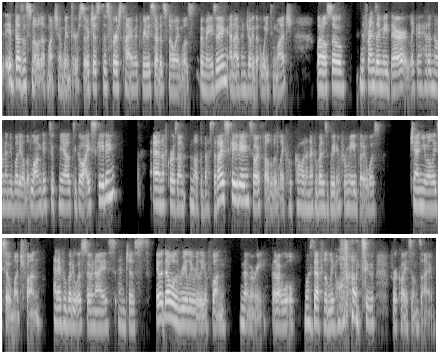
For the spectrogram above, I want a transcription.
it doesn't snow that much in winter. So just this first time it really started snowing was amazing, and I've enjoyed that way too much. But also the friends I made there, like I hadn't known anybody all that long. They took me out to go ice skating, and of course I'm not the best at ice skating, so I felt a bit like oh god, and everybody's waiting for me. But it was genuinely so much fun, and everybody was so nice, and just it, that was really really a fun memory that I will most definitely hold on to for quite some time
